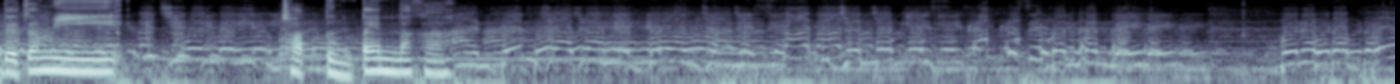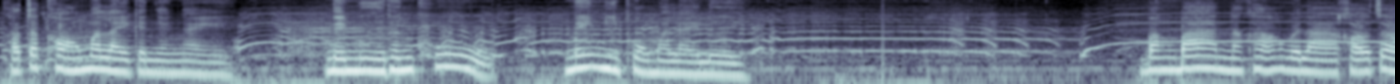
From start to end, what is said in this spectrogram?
เดี๋ยวจะมีช็อตตื่นเต้นนะคะ เขาจะคล้องมาลัยกันยังไง ในมือทั้งคู่ไม่มีพวงมาลัยเลย บางบ้านนะคะ เวลาเขาจะ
